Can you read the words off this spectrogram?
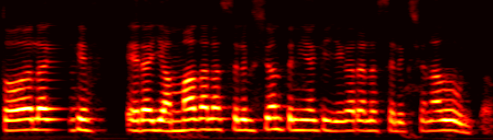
toda la que era llamada a la selección tenía que llegar a la selección adulta.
